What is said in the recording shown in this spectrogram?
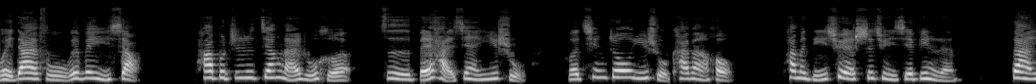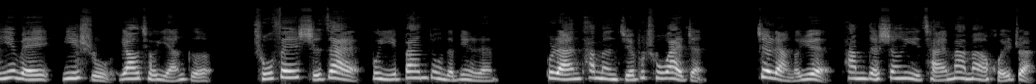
韦大夫微微一笑。他不知将来如何。自北海县医署和青州医署开办后，他们的确失去一些病人，但因为医署要求严格，除非实在不宜搬动的病人，不然他们绝不出外诊。这两个月，他们的生意才慢慢回转，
